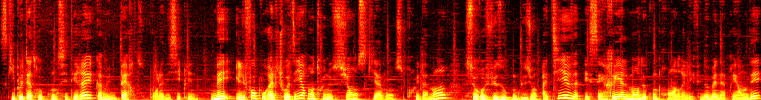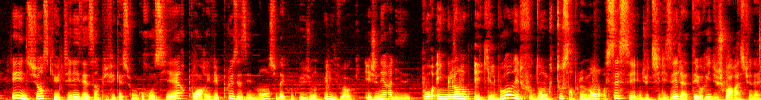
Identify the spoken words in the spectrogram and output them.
ce qui peut être considéré comme une perte pour la discipline. Mais il faut pour elle choisir entre une science qui avance prudemment, se refuse aux conclusions hâtives, essaie réellement de comprendre les phénomènes appréhendés, et une science qui utilise des simplifications grossières pour arriver plus aisément sur des conclusions univoques et généralisées. Pour England et Kilbourne, il faut donc tout simplement cesser d'utiliser la théorie du choix rationnel,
